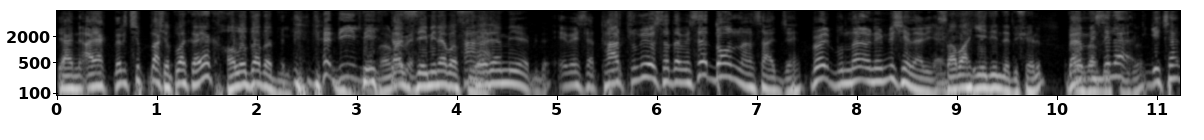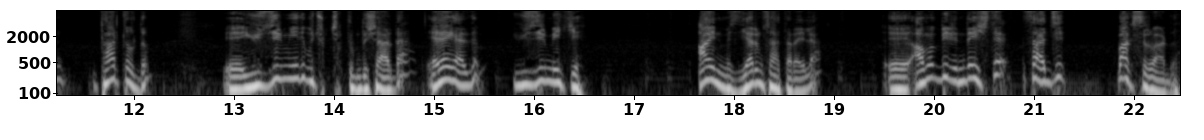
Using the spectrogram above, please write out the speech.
Yani ayakları çıplak. Çıplak ayak halıda da değil. değil değil. Normal tabii. zemine basıyor. Ha. Bir de. E mesela tartılıyorsa da mesela donlan sadece. Böyle bunlar önemli şeyler yani. Sabah 7'inde düşelim. Ben Oradan mesela çizgi. geçen tartıldım. E, 127,5 çıktım dışarıda. Eve geldim 122. Aynı mesela yarım saat arayla. E, ama birinde işte sadece boxer vardı.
